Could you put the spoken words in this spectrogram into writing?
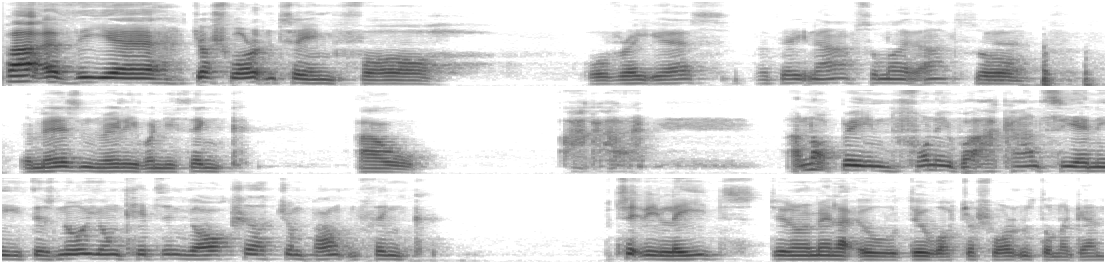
Part of the uh, Josh Warrington team for over eight years, maybe eight and a half, something like that. So amazing, really, when you think how. I, I'm not being funny, but I can't see any. There's no young kids in Yorkshire that jump out and think, particularly Leeds. Do you know what I mean? Like who will do what Josh Warrington's done again?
